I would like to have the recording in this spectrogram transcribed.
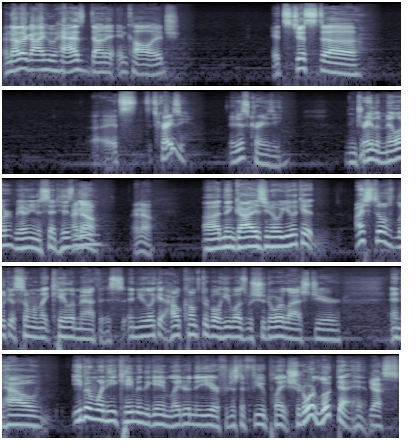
another guy who has done it in college. it's just uh, uh, it's it's crazy. It is crazy. And Drelon Miller, we haven't even said his I name. I know, I know. Uh, and then guys, you know, you look at I still look at someone like Caleb Mathis, and you look at how comfortable he was with Shedeur last year, and how even when he came in the game later in the year for just a few plays, Shedeur looked at him. Yes,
